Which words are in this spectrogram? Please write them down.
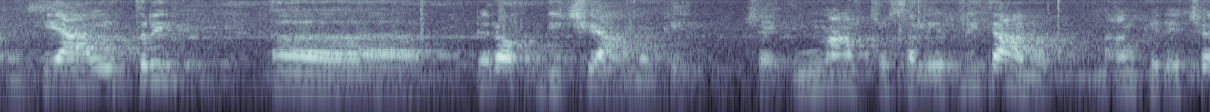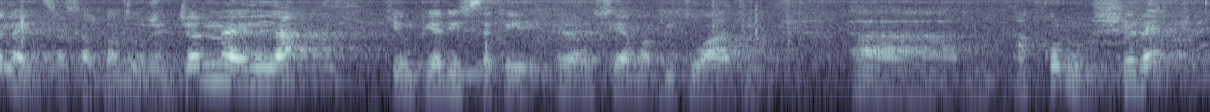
anche altri, però diciamo che c'è un altro salernitano anche d'eccellenza, Salvatore Giannella, che è un pianista che eh, siamo abituati a, a conoscere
